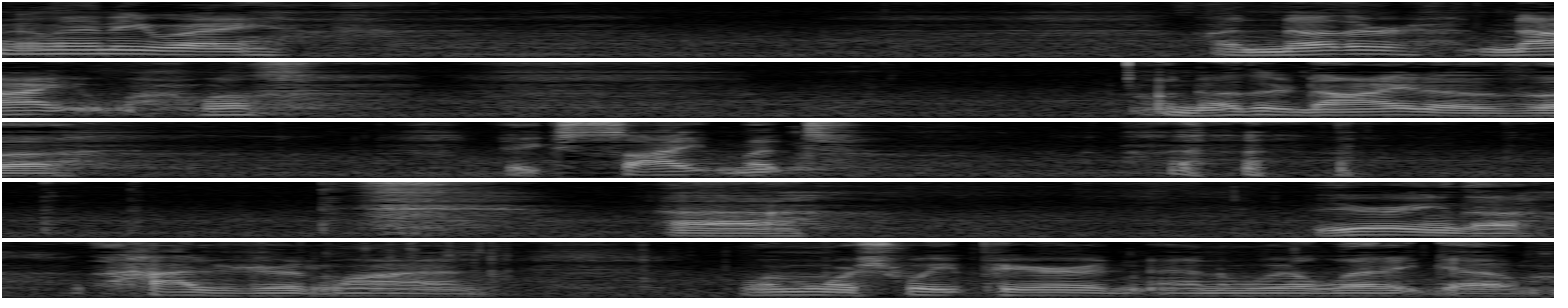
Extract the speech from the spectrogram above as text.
Well, anyway another night, well, another night of uh, excitement. uh, viewing the hydrogen line. One more sweep here and, and we'll let it go.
